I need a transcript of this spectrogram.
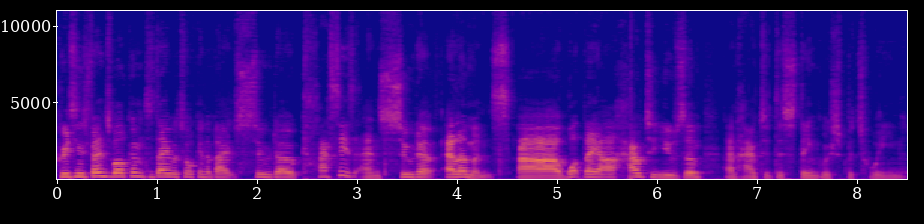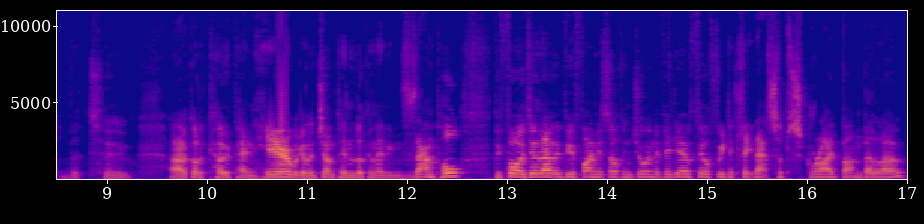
Greetings friends, welcome. Today we're talking about pseudo classes and pseudo elements, uh, what they are, how to use them, and how to distinguish between the two. Uh, I've got a CodePen here, we're going to jump in and look at an example. Before I do that, if you find yourself enjoying the video, feel free to click that subscribe button below.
